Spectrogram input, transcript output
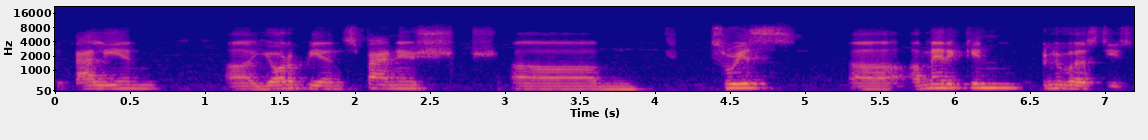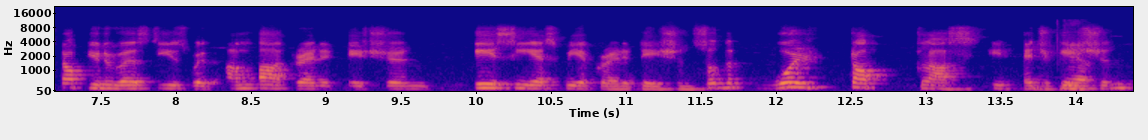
italian European, Spanish, um, Swiss, uh, American universities, top universities with AMBA accreditation, ACSB accreditation. So the world top class education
